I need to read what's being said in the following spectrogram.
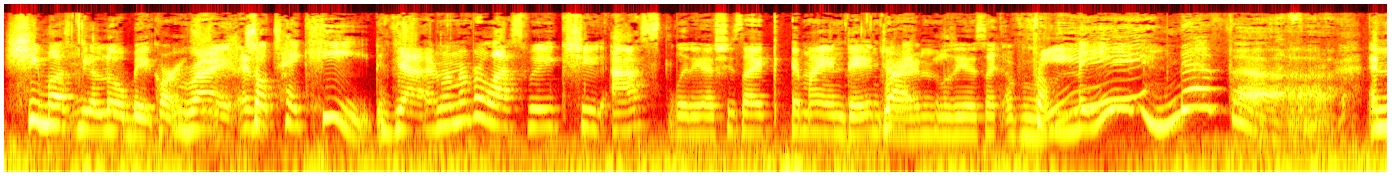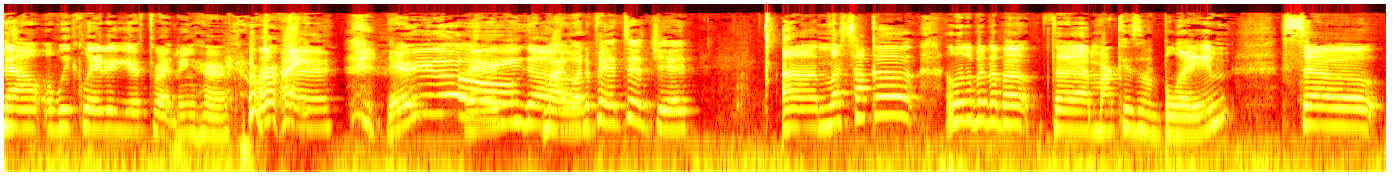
she must be a little bit crazy. Right. And- so take heed. Yeah, and remember last week she asked Lydia, she's like, Am I in danger? Right. And Lydia's like, Of From me? me? Never. And now a week later you're threatening her. Right. There you go. There you go. Might want to pay attention. Um, let's talk a, a little bit about the Marquis of Blaine. So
